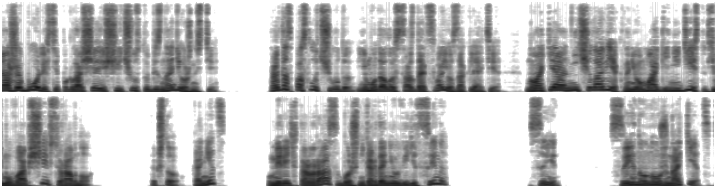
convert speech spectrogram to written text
Даже боль и всепоглощающее чувство безнадежности. Тогда спасло чудо, ему удалось создать свое заклятие. Но океан не человек, на него магия не действует, ему вообще все равно. Так что, конец? Умереть второй раз, больше никогда не увидеть сына? Сын. Сыну нужен отец.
